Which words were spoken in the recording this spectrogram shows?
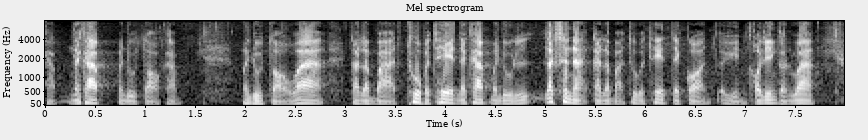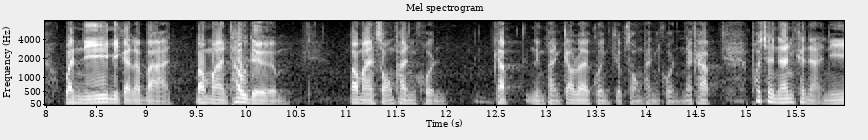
ครับนะครับ มาดูต่อครับ มาดูต่อว่าการระบาดทั่วประเทศนะครับ มาดูลักษณะการระบาดทั่วประเทศแต่ก่อนอื่นขอเรียนก่อนว่า วันนี้มีการระบาดประมาณเท่าเดิมประมาณ 2,000 คน ครับ 1,900 คนเกือบ 2,000 คนนะครับ เพราะฉะนั้นขณะนี้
